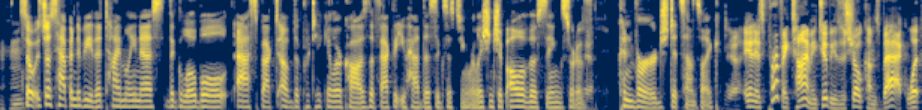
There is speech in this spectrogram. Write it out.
Mm-hmm. So it just happened to be the timeliness, the global aspect of the particular cause, the fact that you had this existing relationship, all of those things sort of yeah. converged, it sounds like. Yeah. And it's perfect timing too because the show comes back. What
